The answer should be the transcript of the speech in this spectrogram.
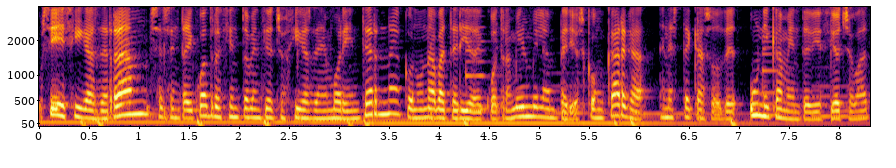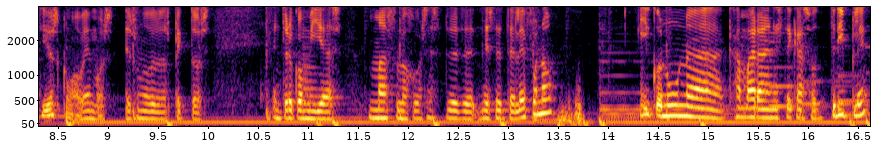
6 GB de RAM, 64 y 128 GB de memoria interna, con una batería de 4000 mAh con carga, en este caso de únicamente 18 vatios, como vemos, es uno de los aspectos entre comillas más flojos de este, de este teléfono, y con una cámara en este caso triple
